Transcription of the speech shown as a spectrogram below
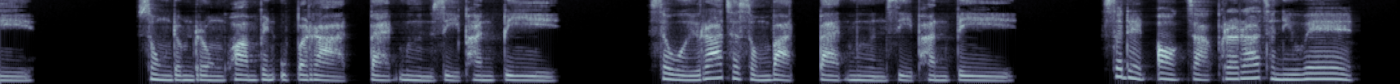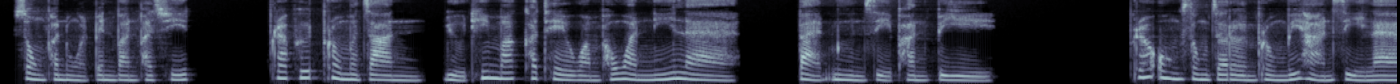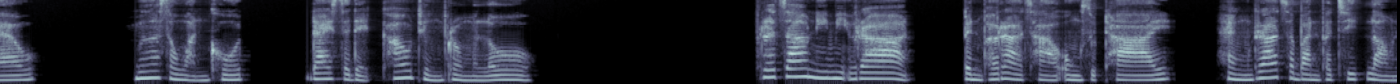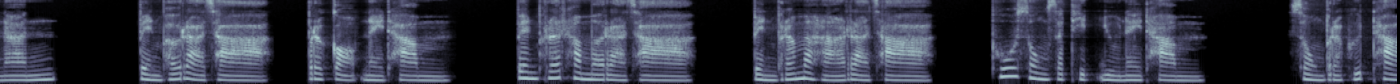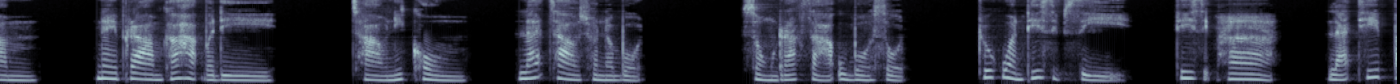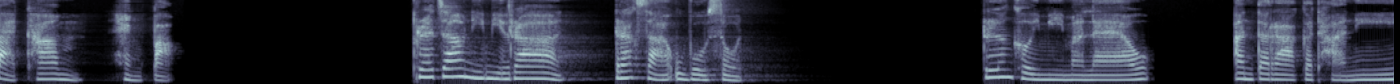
ทรงดำรงความเป็นอุปราชแปดหมื่นสี่พันปี เสวยราชสมบัติแปดหมื่นสี่พันปี เสด็จออกจากพระราชนิเวศ ทรงผนวดเป็นบรรพชิตพระพฤทธพรหมจรรย์อยู่ที่มัคคเทวัมพวันนี้แลแปดหมื่นสี่พันปี พระองค์ทรงเจริญพรหมวิหารสี่แล้ว เมื่อสวรรคตได้เสด็จเข้าถึงพรหมโลก พระเจ้านิมิราช เป็นพระราชาองค์สุดท้าย แห่งราชบัรพชิตเหล่านั้น เป็นพระราชา ประกอบในธรรม เป็นพระธรรมราชา เป็นพระมหาราชา ผู้ทรงสถิตอยู่ในธรรม ทรงประพฤติธรรม ในพรามคหบดี ชาวนิคม และชาวชนบท ทรงรักษาอุโบสถ ทุกวันที่สิบสี่ที่สิบห้าและที่แปดค่ำแห่งปัก พระเจ้านิมิราช รักษาอุโบสถ เรื่องเคยมีมาแล้ว อันตรากถานี้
